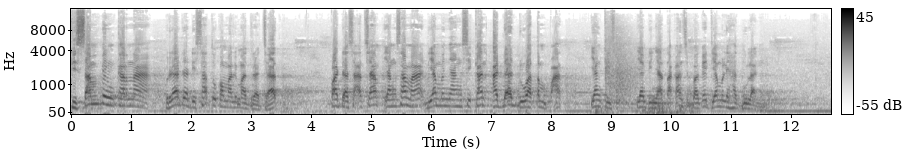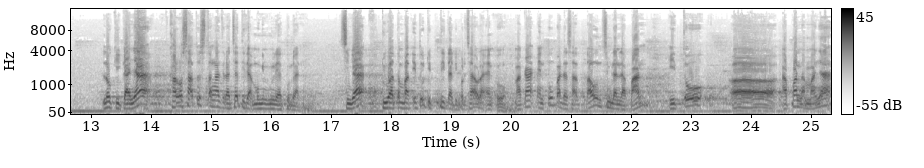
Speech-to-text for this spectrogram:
di samping karena berada di 1,5 derajat pada saat yang sama dia menyaksikan ada dua tempat yang di, yang dinyatakan sebagai dia melihat bulan logikanya kalau satu setengah derajat tidak mungkin melihat bulan. Sehingga dua tempat itu di, tidak dipercaya oleh NU maka NU pada saat tahun 98 itu eh, apa namanya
